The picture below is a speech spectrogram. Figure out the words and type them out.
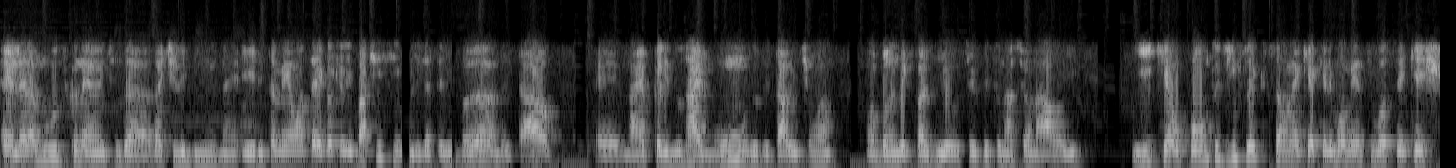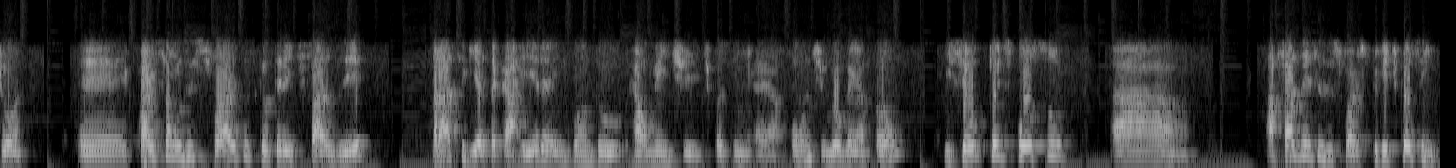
é, ele era músico, né, antes da, da Chili Beans, né, ele também é uma técnica que ele bate em cima, ele já teve banda e tal, é, na época ali dos Raimundos e tal, ele tinha uma, uma banda que fazia o circuito nacional aí, e que é o ponto de inflexão, né, que é aquele momento que você questiona é, quais são os esforços que eu terei que fazer para seguir essa carreira enquanto realmente, tipo assim, é a fonte, o meu ganha-pão, e se eu estou disposto a, a fazer esses esforços. Porque, tipo assim,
